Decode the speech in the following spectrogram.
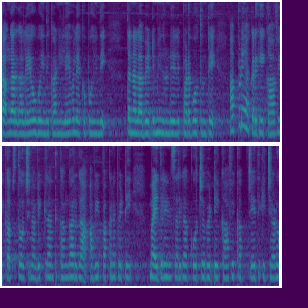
కంగారుగా లేవబోయింది కానీ లేవలేకపోయింది. తన అలా బెడ్ మీద నుండి వెళ్ళి పడబోతుంటే అప్పుడే అక్కడికి కాఫీ కప్స్తో వచ్చిన విక్రాంత్ కంగారుగా అవి పక్కన పెట్టి మైథిలిని సరిగా కూర్చోబెట్టి కాఫీ కప్ చేతికిచ్చాడు.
